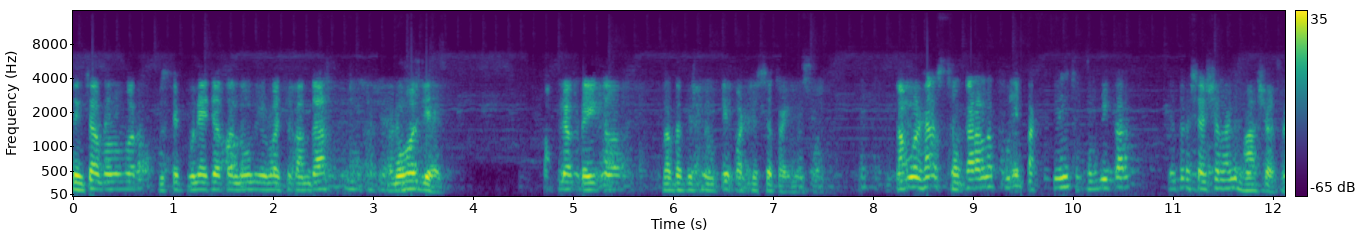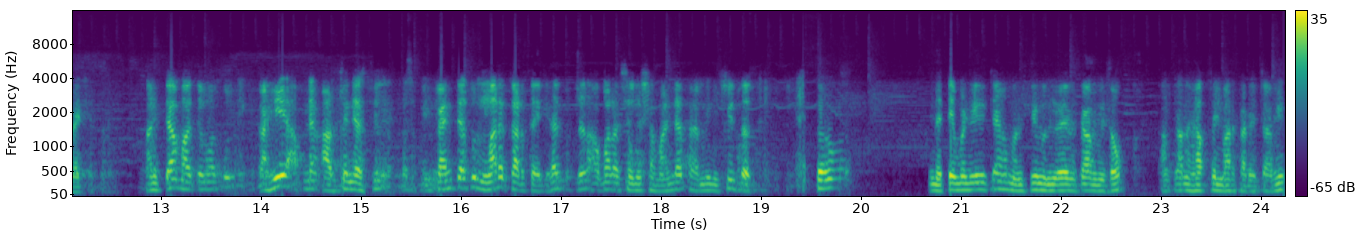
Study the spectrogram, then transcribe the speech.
त्यांच्याबरोबर जसे पुण्याचे आता नवनिर्वाचित आमदार मोहजी आहेत. आपल्याकडे इथं राधाकृष्ण विखे पाटील सकाळी नसतात त्यामुळे ह्या सहकाराला पुणे ताकदीची भूमिका केंद्र शासन आणि महाशासनाची आणि त्या माध्यमातून काही आपल्या अडचणी असतील काही त्यातून मार्ग काढता येईल ह्या जर आम्हाला समस्या मांडल्या तर आम्ही निश्चितच सर्व नेते मंडळीच्या मंत्रिमंडळाचा आम्ही जाऊ. आपल्याला ह्या मार्ग काढायचा आम्ही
